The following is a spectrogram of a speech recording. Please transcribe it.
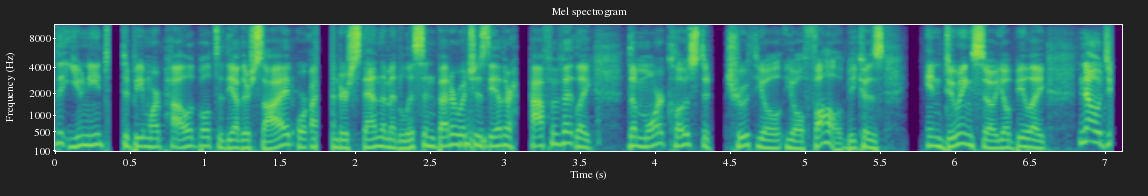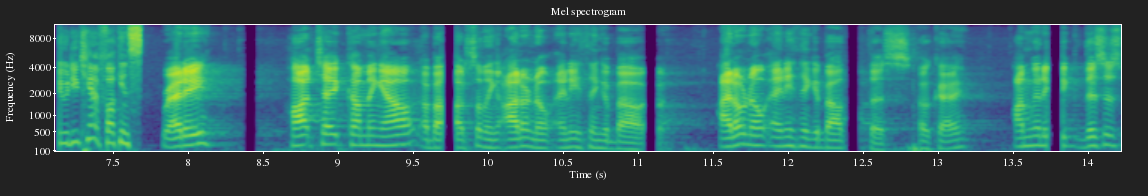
that you need to be more palatable to the other side or understand them and listen better, which is the other half of it, like the more close to truth you'll you'll fall because in doing so you'll be like, no, dude, you can't fucking. Ready? Hot take coming out about something I don't know anything about. I don't know anything about this. Okay, I'm gonna. This is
